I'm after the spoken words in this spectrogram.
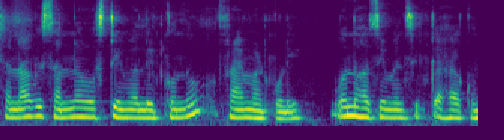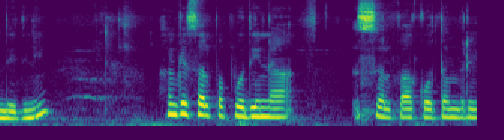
ಚೆನ್ನಾಗಿ ಸಣ್ಣ ಸ್ಟೀಮಲ್ಲಿ ಇಟ್ಕೊಂಡು ಫ್ರೈ ಮಾಡ್ಕೊಳ್ಳಿ. ಒಂದು ಹಸಿ ಮೆಣಸಿನ್ಕಾಯಿ ಹಾಕ್ಕೊಂಡಿದ್ದೀನಿ ಹಾಗೆ ಸ್ವಲ್ಪ ಪುದೀನ, ಸ್ವಲ್ಪ ಕೊತ್ತಂಬರಿ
